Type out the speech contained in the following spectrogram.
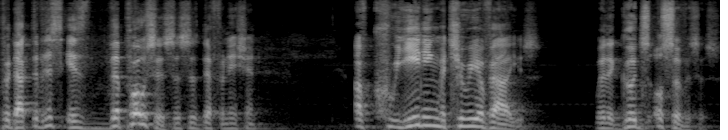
productiveness is the process, this is the definition, of creating material values, whether goods or services.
